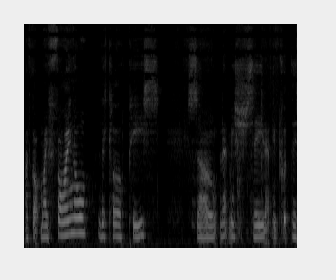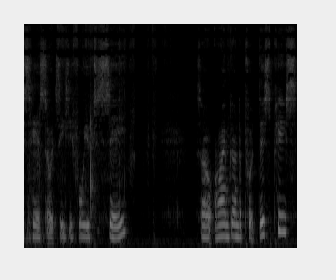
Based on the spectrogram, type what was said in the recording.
I've got my final little piece. So let me see, let me put this here so it's easy for you to see. So I'm going to put this piece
